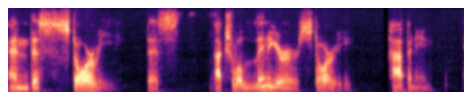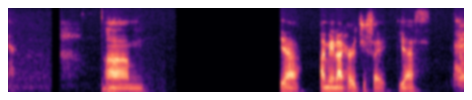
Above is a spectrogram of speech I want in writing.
and this story this actual linear story happening. Um yeah. I mean i heard you say yes.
